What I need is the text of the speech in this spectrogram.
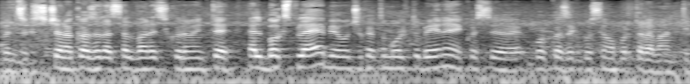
Penso che se c'è una cosa da salvare sicuramente è il box play, abbiamo giocato molto bene e questo è qualcosa che possiamo portare avanti.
